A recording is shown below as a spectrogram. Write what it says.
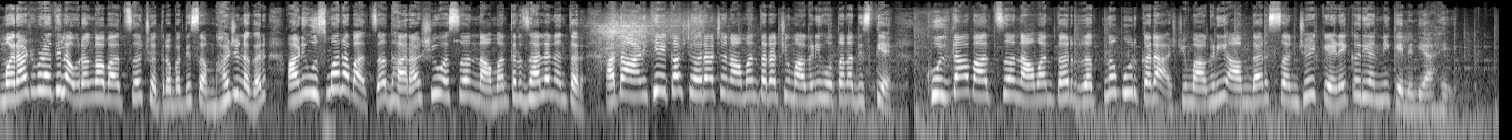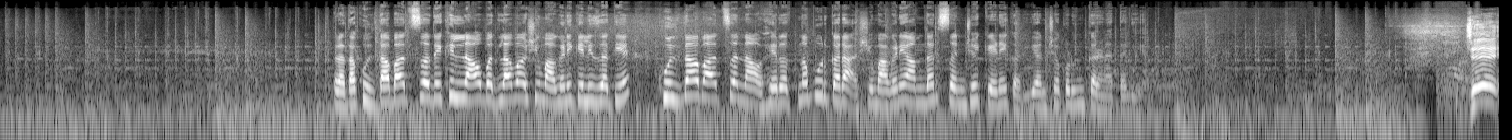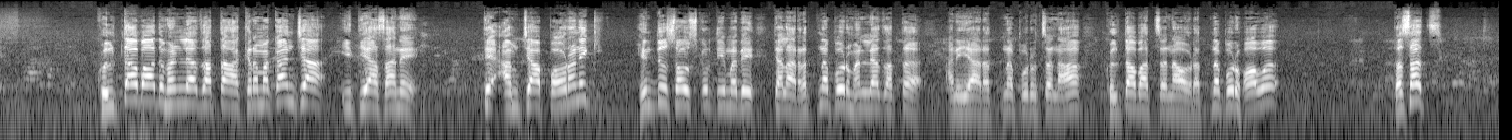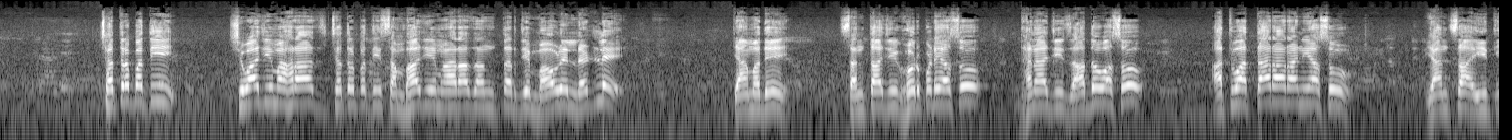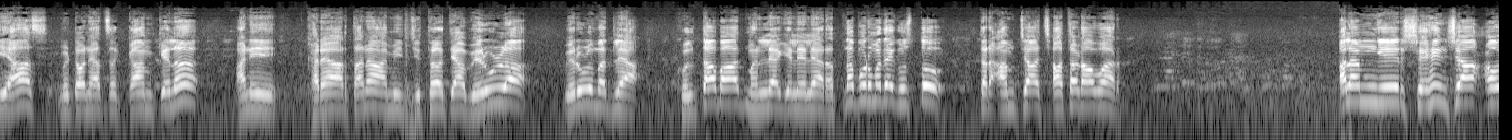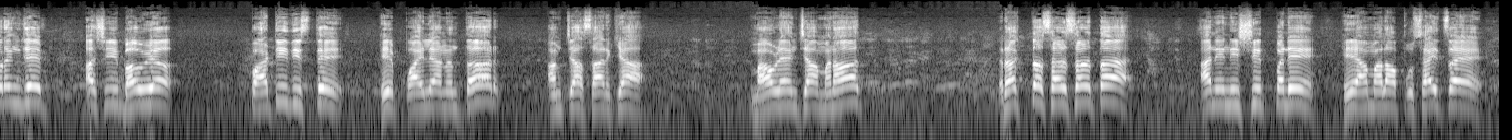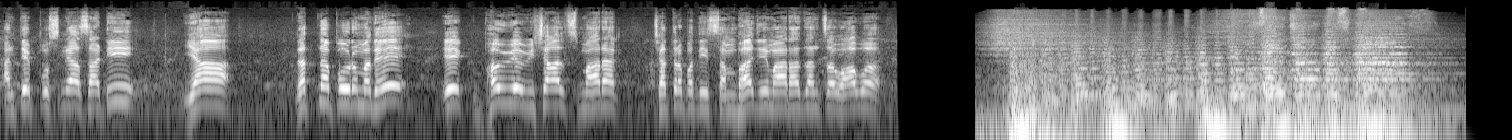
मराठवाड्यातील औरंगाबादचं छत्रपती संभाजीनगर आणि उस्मानाबादचं धाराशिव असं नामांतर झाल्यानंतर आता आणखी एका शहराच्या नामांतराची मागणी होताना दिसतीये. खुलताबादचं नामांतर रत्नपूर करा अशी मागणी आमदार संजय केणेकर यांनी केलेली आहे. तर आता खुलताबादचं देखील नाव बदलावं अशी मागणी केली जाते खुलताबादचं नाव हे रत्नपूर करा अशी मागणी आमदार संजय केणेकर यांच्याकडून करण्यात आली आहे जे खुलताबाद म्हणल्या जातं आक्रमकांच्या इतिहासाने ते आमच्या पौराणिक हिंदू संस्कृतीमध्ये त्याला रत्नपूर म्हणलं जातं. आणि या रत्नपूरचं नाव खुलताबादचं नाव रत्नपूर व्हावं. तसंच छत्रपती शिवाजी महाराज छत्रपती संभाजी महाराजांतर जे मावळे लढले त्यामध्ये संताजी घोरपडे असो धनाजी जाधव असो अथवा तारा राणी असो यांचा इतिहास मिटवण्याचं काम केलं आणि खऱ्या अर्थानं आम्ही जिथं त्या वेरूळला वेरूळमधल्या खुलताबाद म्हणल्या गेलेल्या रत्नापूरमध्ये घुसतो तर आमच्या छातडावर अलमगीर शहेनशाह औरंगजेब अशी भव्य पाटी दिसते. हे पाहिल्यानंतर आमच्यासारख्या मावळ्यांच्या मनात रक्त सळसळतं आणि निश्चितपणे हे आम्हाला पुसायचं आहे आणि ते पुसण्यासाठी या रत्नपूरमध्ये एक भव्य विशाल स्मारक छत्रपती संभाजी महाराजांचं व्हावं.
